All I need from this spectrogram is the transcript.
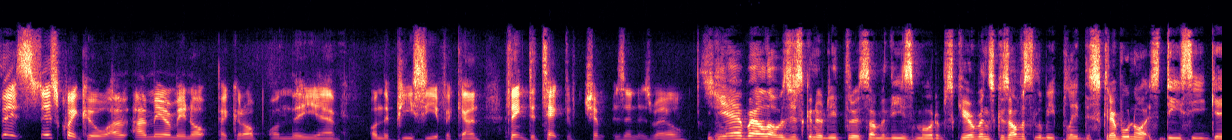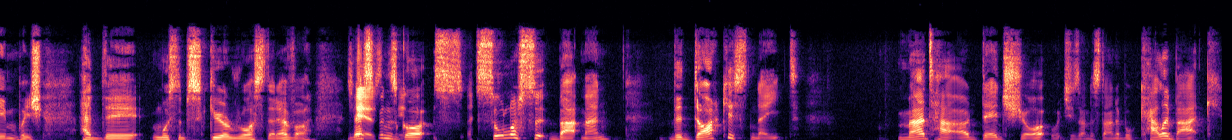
it's it's quite cool. I, I may or may not pick it up on the um, on the PC if I can. I think Detective Chimp is in as well. So. Yeah, well, I was just going to read through some of these more obscure ones because obviously we played the Scribblenauts DC game, which had the most obscure roster ever. This yes, one's got Solar Suit Batman, The Darkest Night, Mad Hatter, Deadshot, which is understandable, Kalibak,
